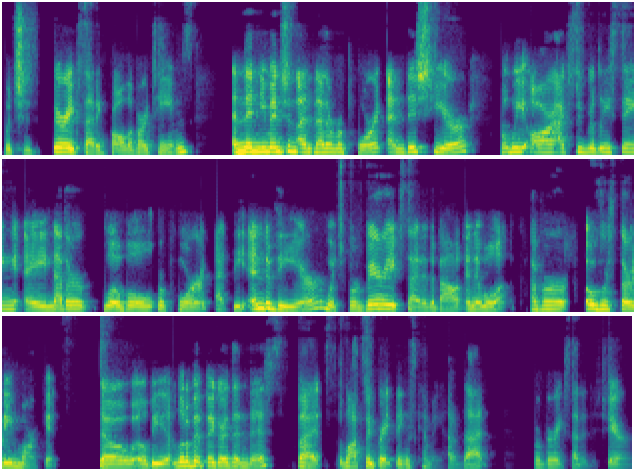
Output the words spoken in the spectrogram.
which is very exciting for all of our teams. And then you mentioned another report, and this year we are actually releasing another global report at the end of the year, which we're very excited about, and it will cover over 30 markets. So it'll be a little bit bigger than this, but lots of great things coming out of that. We're very excited to share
